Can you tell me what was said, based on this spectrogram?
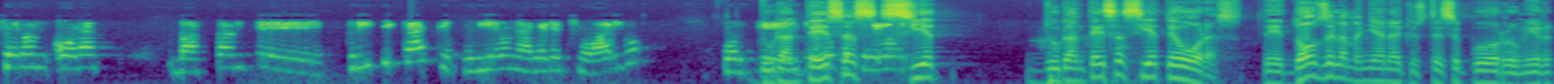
fueron horas bastante críticas que pudieron haber hecho algo. Porque Durante esas siete durante esas siete horas, de dos de la mañana que usted se pudo reunir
